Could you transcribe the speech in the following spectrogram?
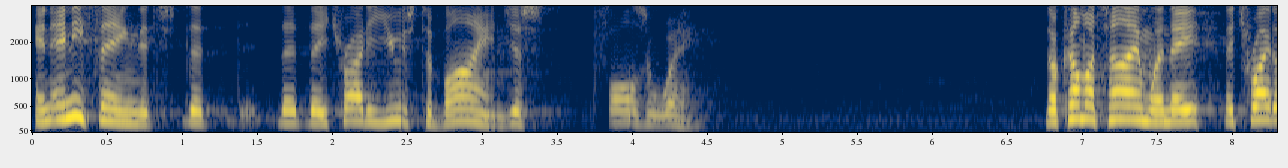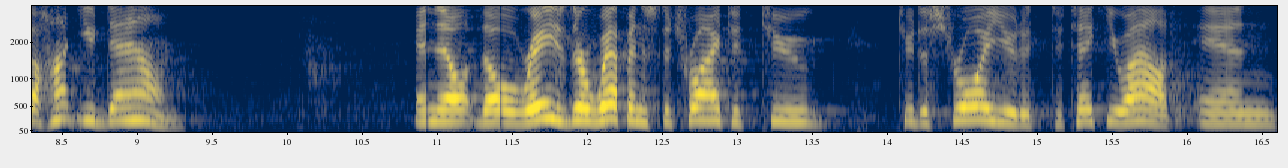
And anything that's, that, that they try to use to bind just falls away. There'll come a time when they, they try to hunt you down and they'll, they'll raise their weapons to try to, to, to destroy you, to, to take you out, and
